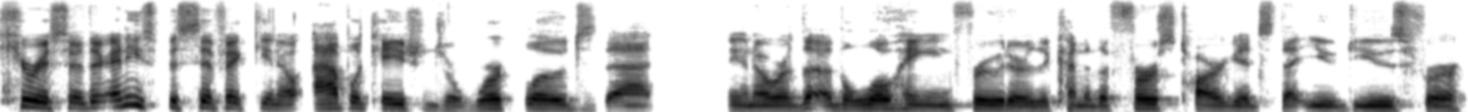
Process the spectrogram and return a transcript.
curious, are there any specific, you know, applications or workloads that, you know, are the, the low-hanging fruit or the kind of the first targets that you'd use for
